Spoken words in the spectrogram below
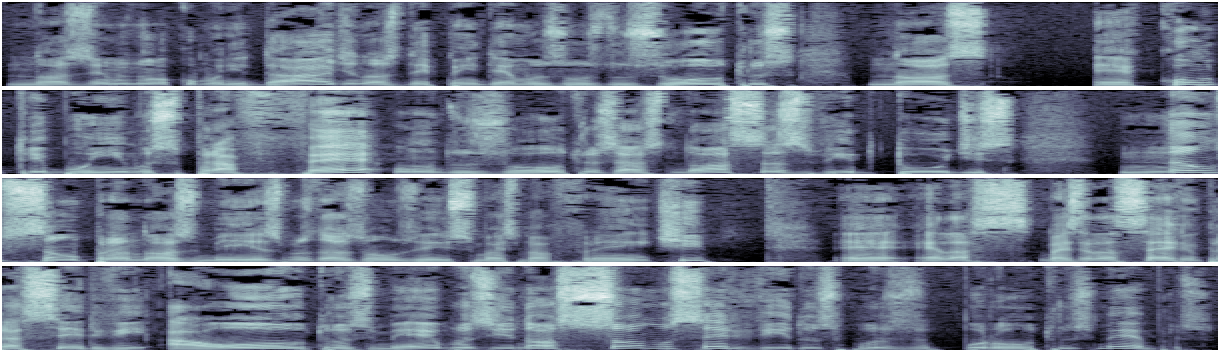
Nós vivemos numa comunidade, nós dependemos uns dos outros, nós é, contribuímos para a fé um dos outros, as nossas virtudes não são para nós mesmos, nós vamos ver isso mais para frente, é, elas, mas elas servem para servir a outros membros e nós somos servidos por, por outros membros.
